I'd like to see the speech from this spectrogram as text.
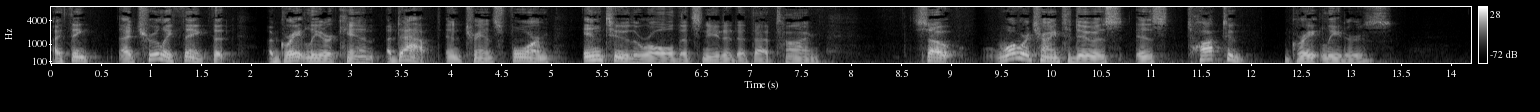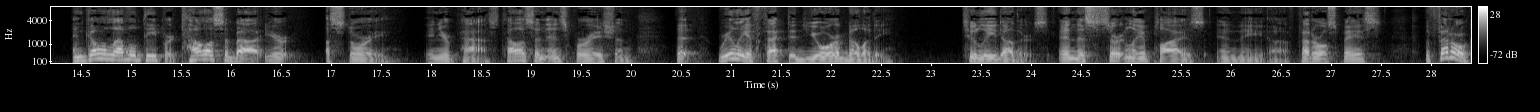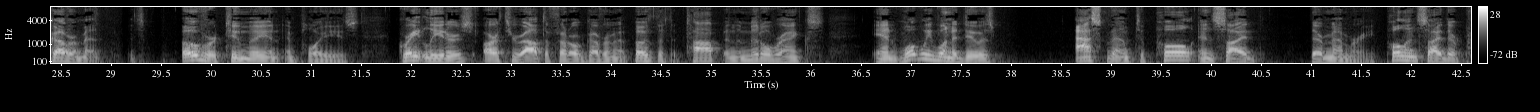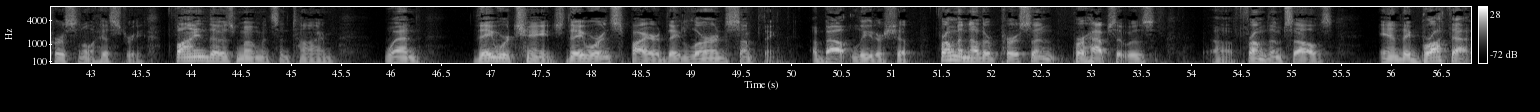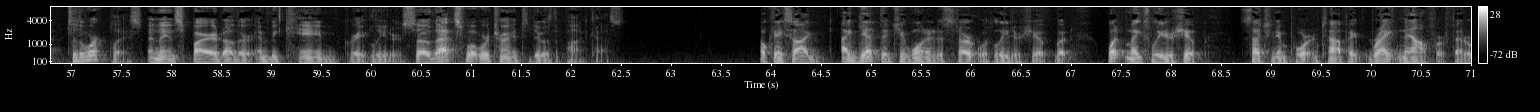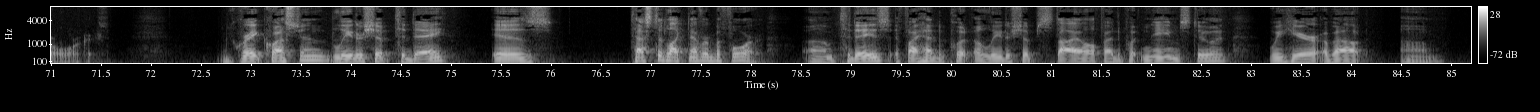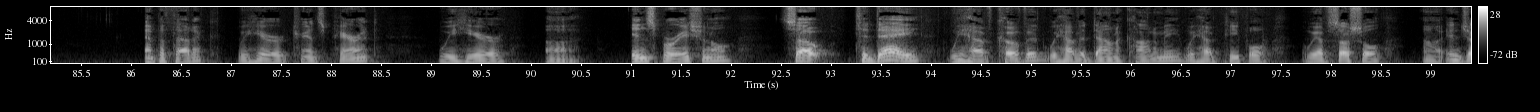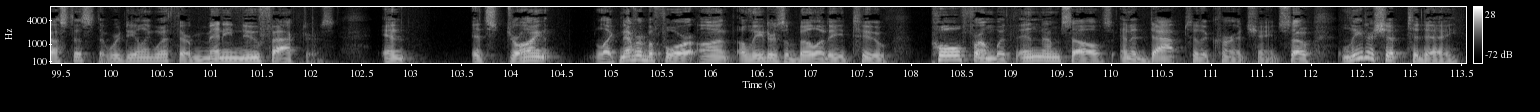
I think, I truly think that a great leader can adapt and transform into the role that's needed at that time. So what we're trying to do is is talk to great leaders and go a level deeper. Tell us about your a story in your past. Tell us an inspiration that really affected your ability to lead others. And this certainly applies in the uh, federal space. The federal government, it's over 2 million employees. Great leaders are throughout the federal government, both at the top and the middle ranks. And what we want to do is ask them to pull inside their memory, pull inside their personal history, find those moments in time when they were changed, they were inspired, they learned something about leadership from another person, perhaps it was uh, from themselves, and they brought that to the workplace and they inspired other and became great leaders. So that's what we're trying to do with the podcast. Okay, so I, I get that you wanted to start with leadership, but what makes leadership such an important topic right now for federal workers? Great question. Leadership today is tested like never before. Um, today's, if I had to put a leadership style, if I had to put names to it, we hear about um, empathetic, we hear transparent, we hear uh, inspirational. So today we have COVID, we have a down economy, we have people we have social uh, injustice that we're dealing with. There are many new factors. And it's drawing like never before on a leader's ability to pull from within themselves and adapt to the current change. So, leadership today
